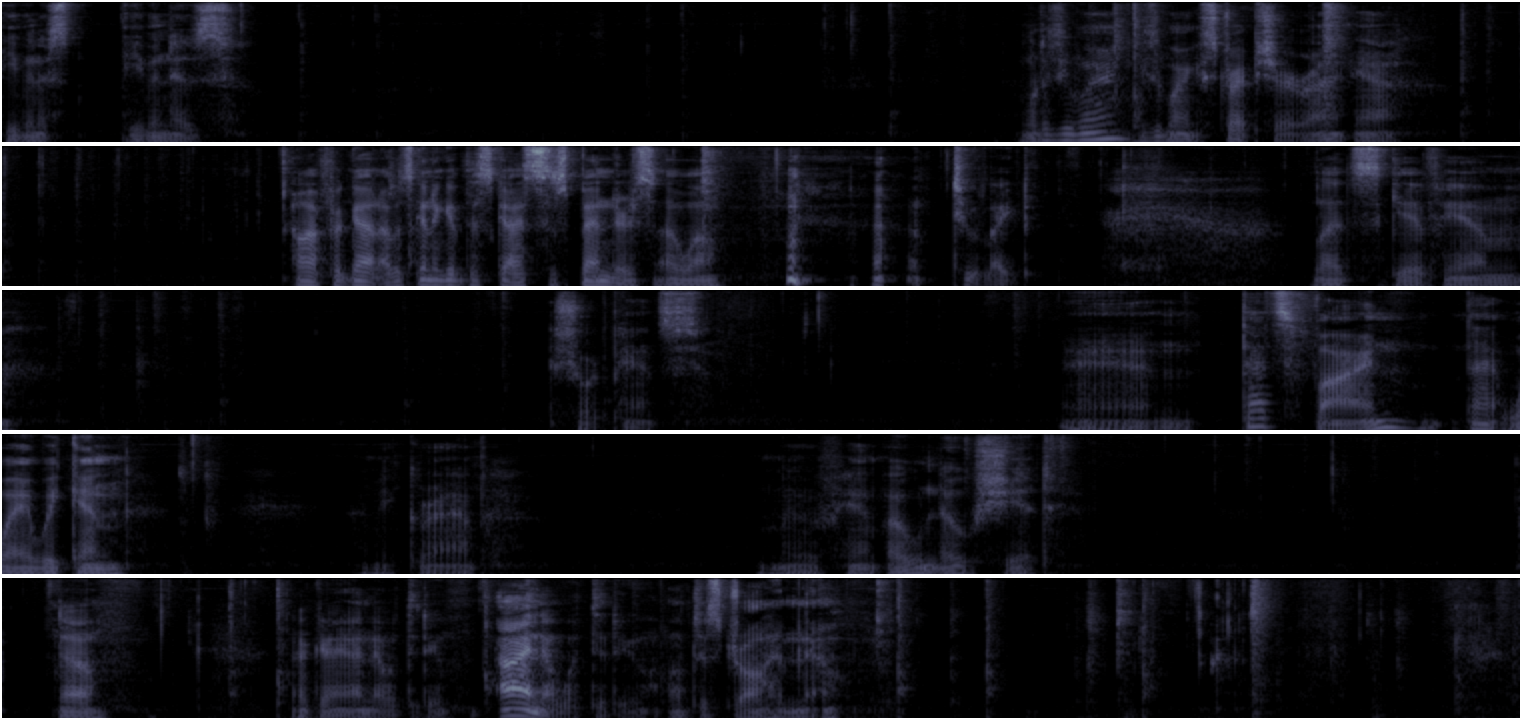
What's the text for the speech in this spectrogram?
even his, even his. What is he wearing? He's wearing a striped shirt, right? Yeah. Oh, I forgot. I was going to give this guy suspenders. Oh, well. Too late. Let's give him short pants. And that's fine. That way we can... Let me grab... Move him. Oh, no shit. Oh. Okay, I know what to do. I know what to do. I'll just draw him now.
